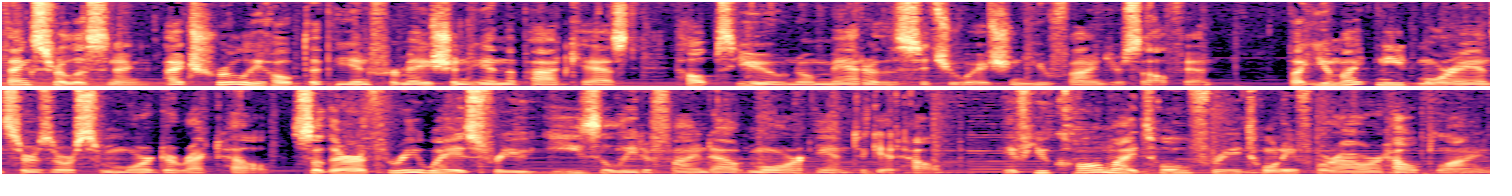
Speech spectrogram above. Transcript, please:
Thanks for listening. I truly hope that the information in the podcast helps you no matter the situation you find yourself in. But you might need more answers or some more direct help. So there are three ways for you easily to find out more and to get help. If you call my toll free 24 hour helpline,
